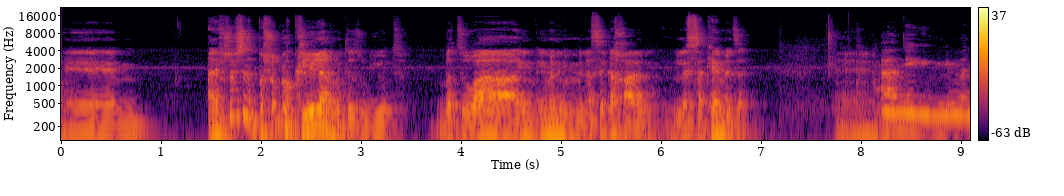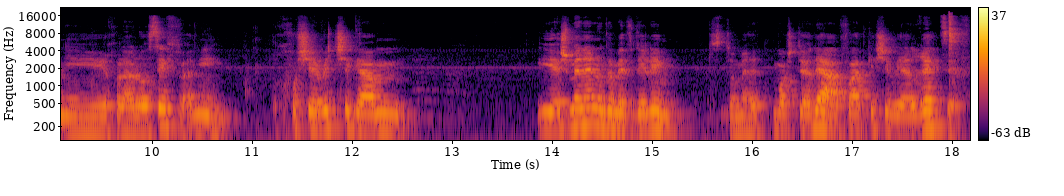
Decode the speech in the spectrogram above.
אה, אני חושב שזה פשוט מקליל לנו את הזוגיות, בצורה, אם, אם אני מנסה ככה לסכם את זה. אני, אם אני יכולה להוסיף, אני חושבת שגם יש בינינו גם הבדלים. זאת אומרת, כמו שאתה יודע, הפרעת קשב היא על רצף.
